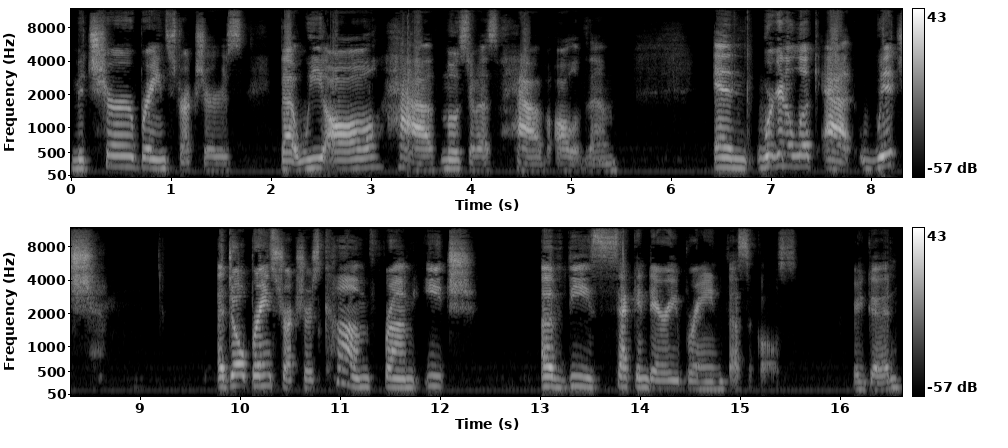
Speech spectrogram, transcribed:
mature brain structures that we all have, most of us have all of them. And we're going to look at which adult brain structures come from each of these secondary brain vesicles. Very good.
